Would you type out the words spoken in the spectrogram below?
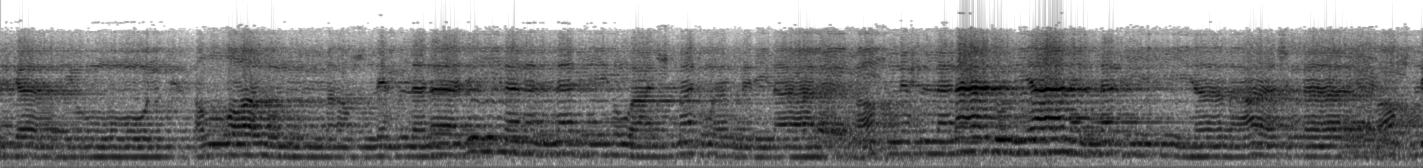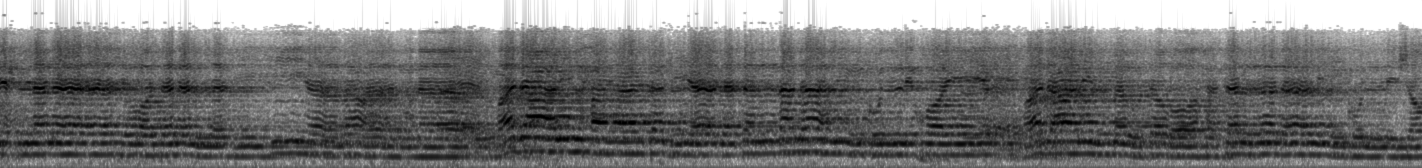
الكافرون. اللهم أصلح لنا ديننا الذي هو عصمة أمرنا. وأصلح لنا دنيانا التي فيها معاشنا. وأصلح لنا آخرتنا التي فيها معادنا. واجعل الحياة زيادة لنا من كل خير. واجعل الموت راحة لنا من كل شر.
